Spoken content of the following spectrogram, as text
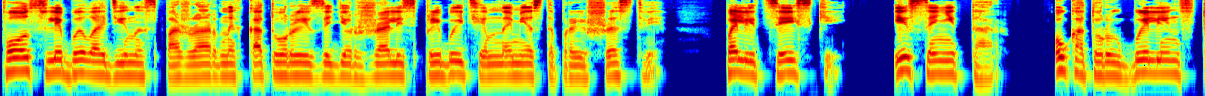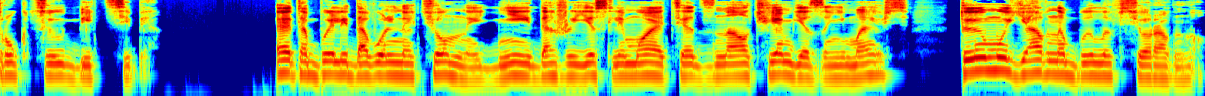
После был один из пожарных, которые задержались прибытием на место происшествия, полицейский и санитар, у которых были инструкции убить себя. Это были довольно темные дни, и даже если мой отец знал, чем я занимаюсь, то ему явно было все равно.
